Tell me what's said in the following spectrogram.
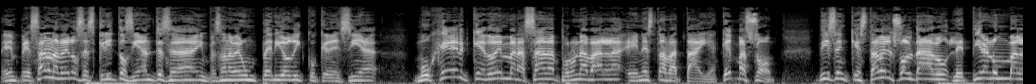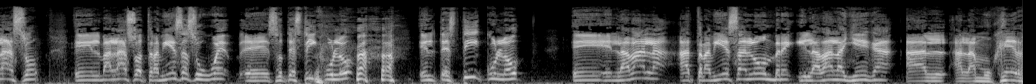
Empezaron a ver los escritos y antes empezaron a ver un periódico que decía, mujer quedó embarazada por una bala en esta batalla. ¿Qué pasó? Dicen que estaba el soldado, le tiran un balazo, el balazo atraviesa su, hue- eh, su testículo, el testículo, eh, la bala atraviesa al hombre y la bala llega al- a la mujer.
